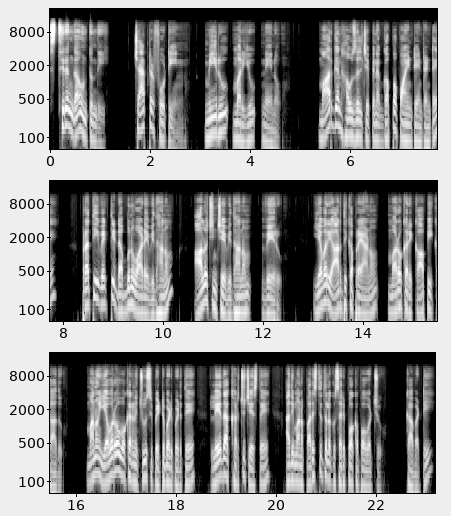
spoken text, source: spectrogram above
స్థిరంగా ఉంటుంది. Chapter fourteen. మీరు మరియు నేను. మార్గన్ హౌజల్ చెప్పిన గొప్ప పాయింట్ ఏంటంటే ప్రతి వ్యక్తి డబ్బును వాడే విధానం ఆలోచించే విధానం వేరు. ఎవరి ఆర్థిక ప్రయాణం మరొకరి కాపీ కాదు. మనం ఎవరో ఒకరిని చూసి పెట్టుబడి పెడితే లేదా ఖర్చు చేస్తే అది మన పరిస్థితులకు సరిపోకపోవచ్చు. కాబట్టి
